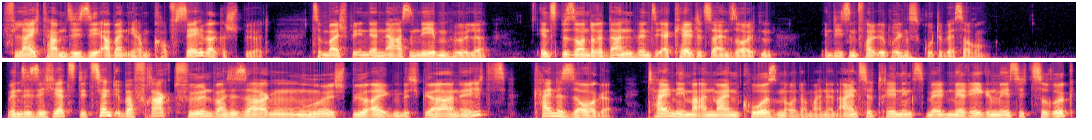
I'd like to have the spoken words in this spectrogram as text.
Vielleicht haben Sie sie aber in Ihrem Kopf selber gespürt, zum Beispiel in der Nasennebenhöhle, insbesondere dann, wenn Sie erkältet sein sollten. In diesem Fall übrigens gute Besserung. Wenn Sie sich jetzt dezent überfragt fühlen, weil Sie sagen, ich spüre eigentlich gar nichts, keine Sorge. Teilnehmer an meinen Kursen oder meinen Einzeltrainings melden mir regelmäßig zurück,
